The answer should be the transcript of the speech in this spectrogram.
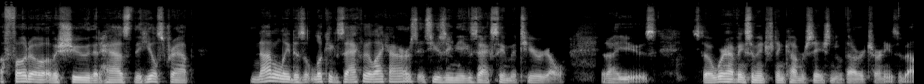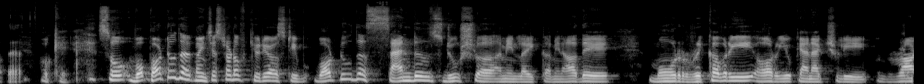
a photo of a shoe that has the heel strap not only does it look exactly like ours, it's using the exact same material that I use. So we're having some interesting conversations with our attorneys about that. Okay. So what do the, I mean, just out of curiosity, what do the sandals do? I mean, like, I mean, are they more recovery or you can actually run,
